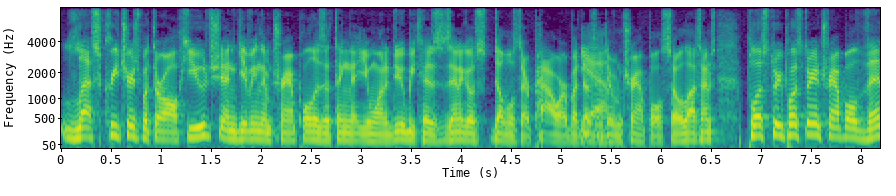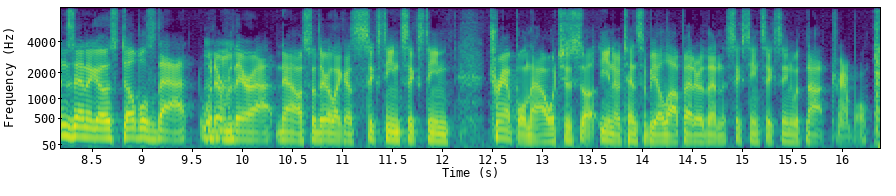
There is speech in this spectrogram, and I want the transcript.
Less creatures, but they're all huge, and giving them trample is a thing that you want to do because Xenagos doubles their power, but doesn't Yeah. give them trample. So a lot of times, plus three, plus three, and trample, then Xenagos doubles that, whatever Mm-hmm. they're at now. So they're like a 16 16 trample now, which is, uh, you know, tends to be a lot better than a 16 16 with not trample.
